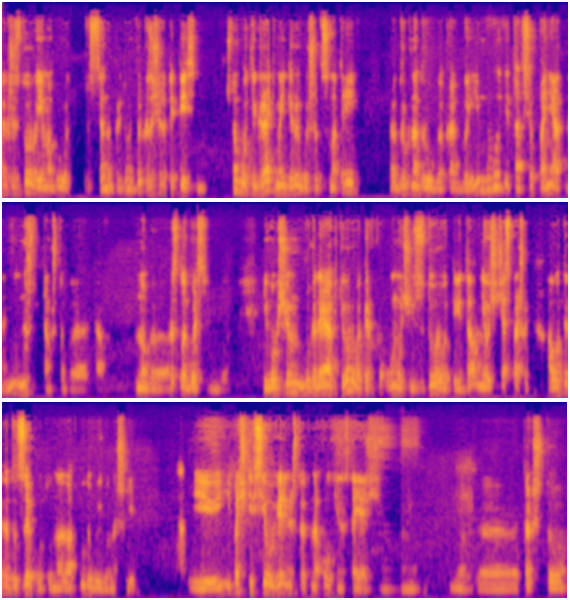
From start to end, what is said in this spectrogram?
как же здорово я могу эту сцену придумать только за счет этой песни. Что он будет играть, мои герои будут что-то смотреть э, друг на друга, как бы, им будет и так все понятно. Не нужно там, чтобы там много разглагольствований было. И, в общем, благодаря актеру, во-первых, он очень здорово передал. Меня очень часто спрашивают, а вот этот вот зэк, вот он, а откуда вы его нашли? И, и почти все уверены, что это на полке настоящий. Вот. Э, так что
